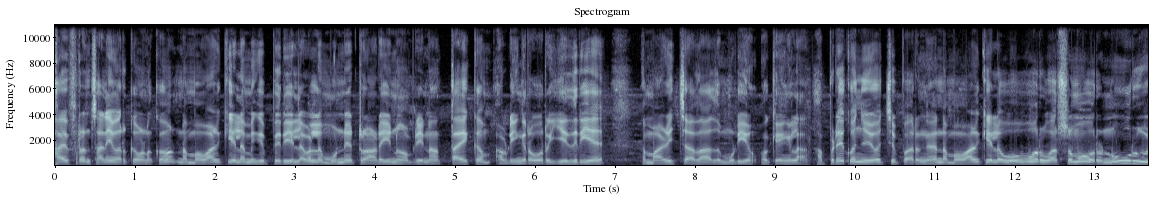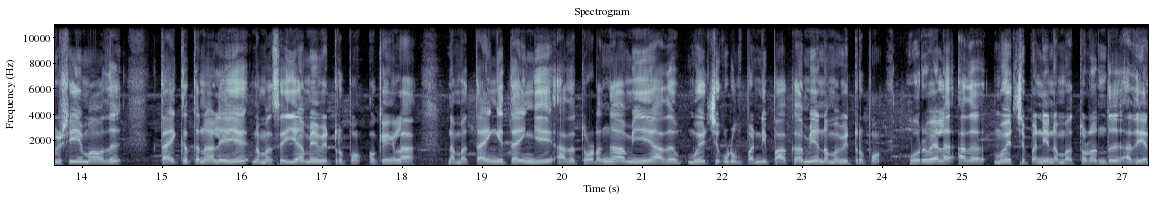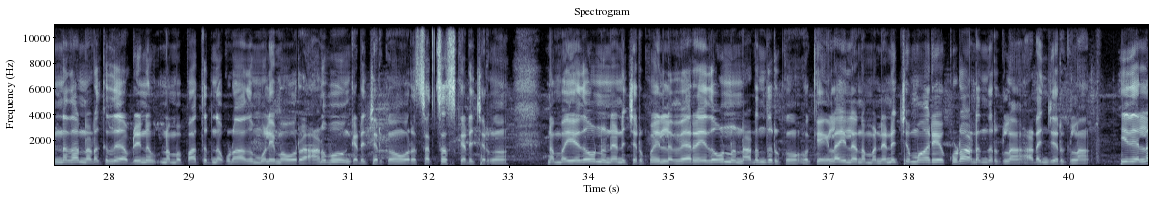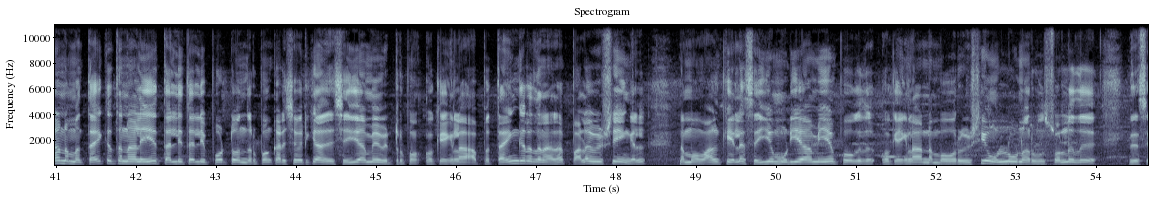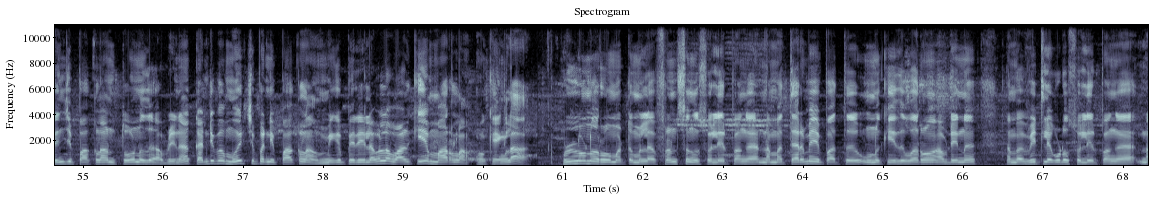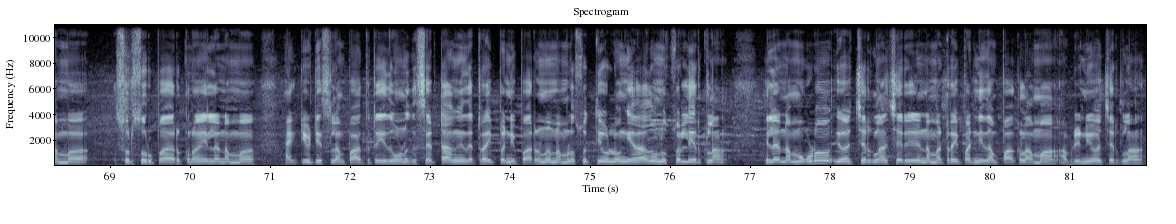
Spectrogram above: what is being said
Hi friends அனைவருக்கும் வணக்கம். நம்ம வாழ்க்கையில் மிகப்பெரிய லெவலில் முன்னேற்றம் அடையணும் அப்படின்னா தயக்கம் அப்படிங்கிற ஒரு எதிரியை நம்ம அழிச்சாதான் அது முடியும். ஓகேங்களா அப்படியே கொஞ்சம் யோசிச்சு பாருங்கள் நம்ம வாழ்க்கையில் ஒவ்வொரு வருஷமும் ஒரு நூறு விஷயமாவது தயக்கத்தினாலேயே நம்ம செய்யாமே விட்டுருப்போம் ஓகேங்களா? நம்ம தயங்கி தயங்கி அதை தொடங்காமையே அதை முயற்சி கூட பண்ணி பார்க்காமையே நம்ம விட்டுருப்போம். ஒருவேளை அதை முயற்சி பண்ணி நம்ம தொடர்ந்து அது என்ன தான் நடக்குது அப்படின்னு நம்ம பார்த்துருந்தா கூட அது மூலயமா ஒரு அனுபவம் கிடைச்சிருக்கும் ஒரு சக்ஸஸ் கிடைச்சிருக்கும். நம்ம ஏதோ ஒன்று நினச்சிருப்போம் இல்லை வேறு ஏதோ ஒன்று நடந்திருக்கும் ஓகேங்களா? இல்லை நம்ம நினச்ச மாதிரியே கூட அடைந்திருக்கலாம் அடைஞ்சிருக்கலாம். இதெல்லாம் நம்ம தயக்கத்தினாலேயே தள்ளி தள்ளி போட்டு வந்திருப்போம். கடைசி வரைக்கும் அதை செய்யாமே விட்டுருப்போம். ஓகேங்களா? அப்போ தயங்குறதுனால பல விஷயங்கள் நம்ம வாழ்க்கையில் செய்ய முடியாமையே போகுது. ஓகேங்களா? நம்ம ஒரு விஷயம் உள்ளுணர்வு சொல்லுது இதை செஞ்சு பார்க்கலான்னு தோணுது அப்படின்னா கண்டிப்பாக முயற்சி பண்ணி பார்க்கலாம். மிகப்பெரிய லெவலில் வாழ்க்கையே மாறலாம். ஓகேங்களா? உள்ளுணர்வு மட்டும் இல்லை ஃப்ரெண்ட்ஸுங்க சொல்லியிருப்பாங்க நம்ம திறமையை பார்த்து உனக்கு இது வரும் அப்படின்னு நம்ம வீட்டிலே கூட சொல்லியிருப்பாங்க. நம்ம சுறுசுறுப்பாக இருக்கிறோம் இல்லை நம்ம ஆக்டிவிட்டீஸ்லாம் பார்த்துட்டு இது உனக்கு செட் ஆகும் இதை ட்ரை பண்ணி பாருன்னு நம்மளை சுற்றி உள்ளவங்க ஏதாவது ஒன்று சொல்லியிருக்கலாம். இல்லை நம்ம கூட யோசிச்சிருக்கலாம். சரி நம்ம ட்ரை பண்ணி தான் பார்க்கலாமா அப்படின்னு யோசிச்சிருக்கலாம்.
